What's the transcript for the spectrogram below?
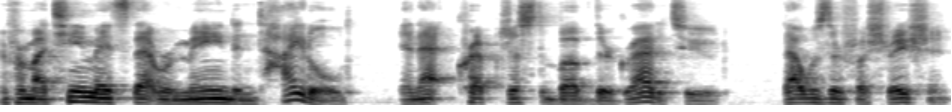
and for my teammates that remained entitled and that crept just above their gratitude, that was their frustration,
